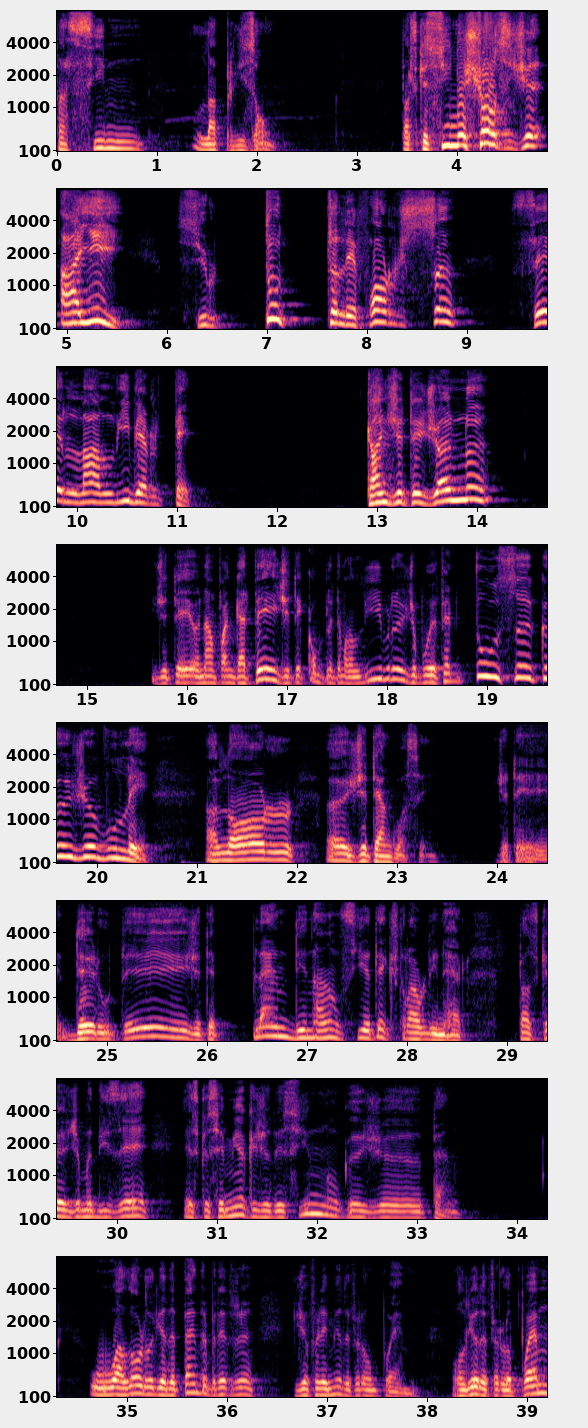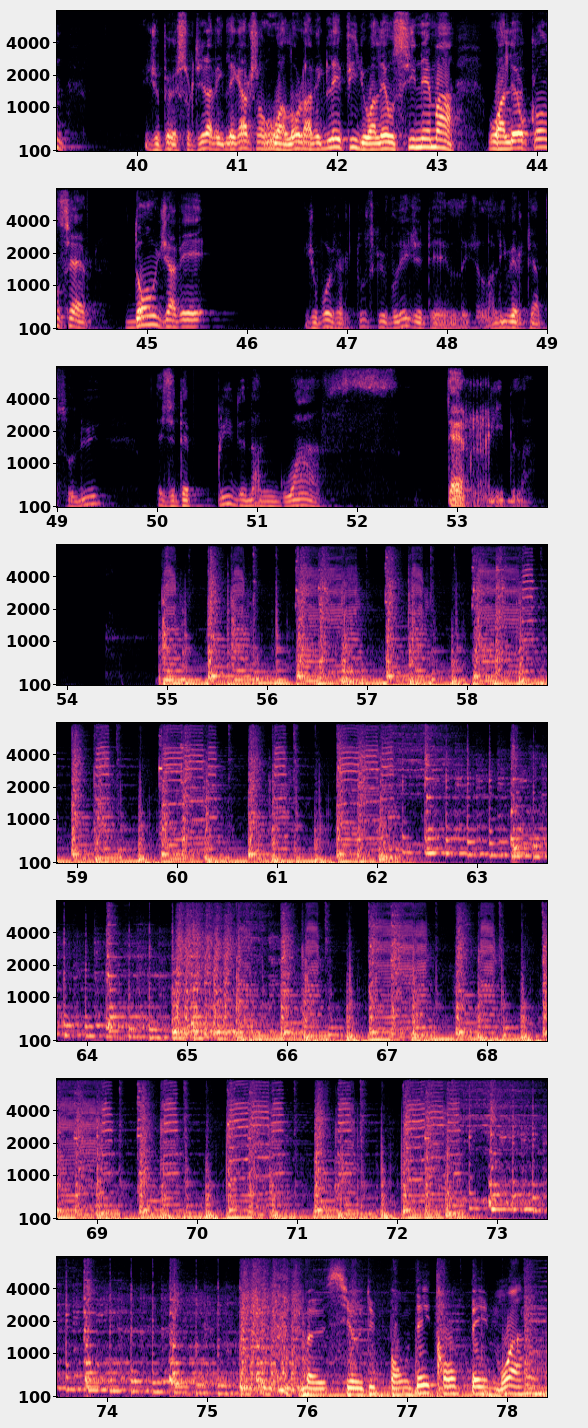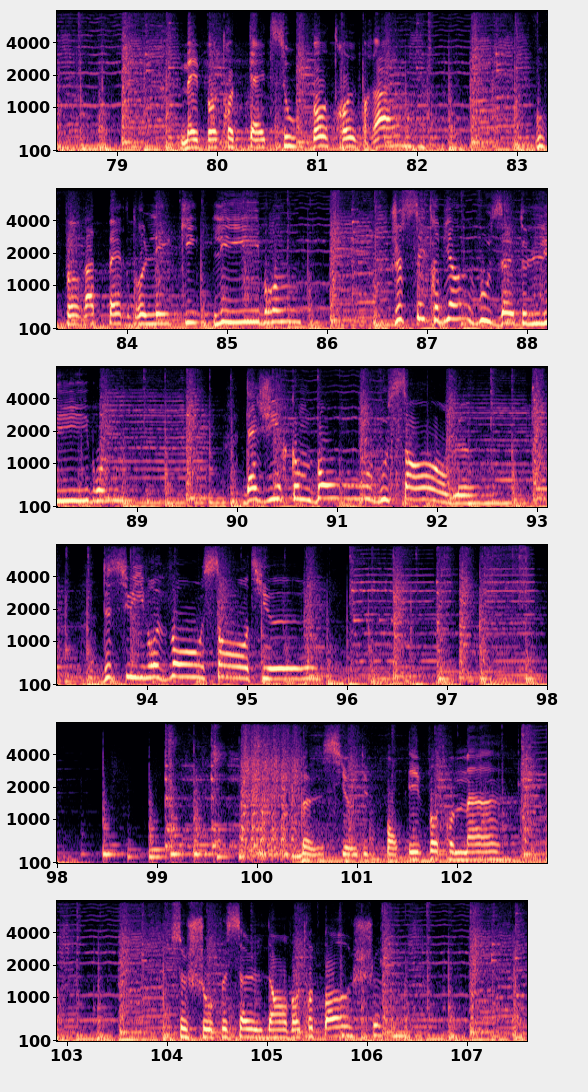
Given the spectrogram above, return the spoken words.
fascine la prison. Parce que si une chose je haïs sur toutes les forces, c'est la liberté. Quand j'étais jeune, j'étais un enfant gâté, j'étais complètement libre, je pouvais faire tout ce que je voulais. Alors, euh, j'étais angoissé, j'étais dérouté, j'étais plein d'une anxiété extraordinaire. Parce que je me disais, est-ce que c'est mieux que je dessine ou que je peins? Ou alors, au lieu de peindre, peut-être je ferais mieux de faire un poème. Au lieu de faire le poème, je peux sortir avec les garçons, ou alors avec les filles, ou aller au cinéma, ou aller au concert. Donc j'avais, je pouvais faire tout ce que je voulais, j'étais la liberté absolue, et j'étais pris d'une angoisse terrible. Monsieur Dupont, détrompez-moi. Mais votre tête sous votre bras vous fera perdre l'équilibre. Je sais très bien, vous êtes libre d'agir comme bon vous semble, de suivre vos sentiers. Monsieur Dupont et votre main se chauffe seule dans votre poche.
